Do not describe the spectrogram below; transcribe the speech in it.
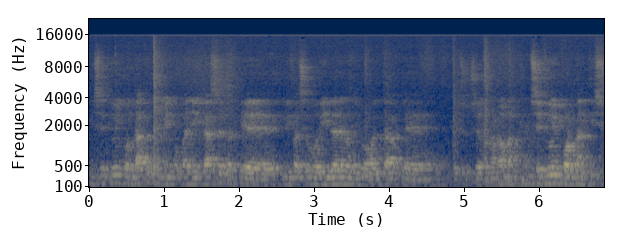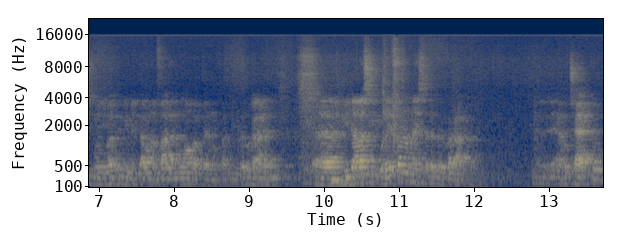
Mi sentivo in contatto con i miei compagni di classe perché li facevo ridere ogni volta che, che succedeva una roba. Mi sentivo importantissimo ogni volta che mi inventavo una balla nuova per non farmi interrogare. Eh, mi dava sicurezza a non essere preparato ero certo,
